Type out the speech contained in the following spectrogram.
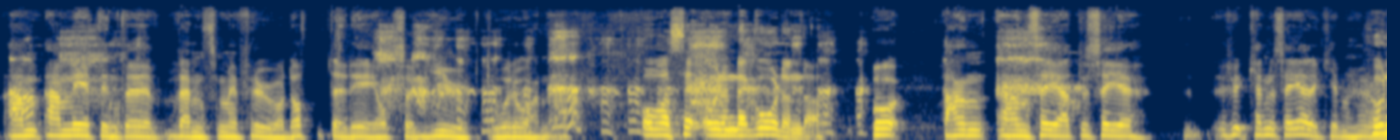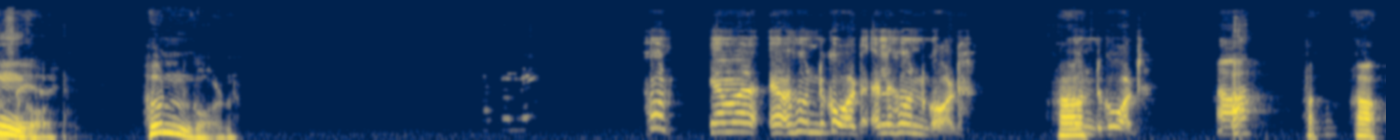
Han, han vet inte vem som är fru och dotter. Det är också djupt oroande. Och, vad, och den där gården då? Och han, han säger att du säger... Hur, kan du säga det, Kim? Hur Hundgård. säger? Hundgård. Hund, ja, men, ja, hundgård eller hundgård. Ja, Hundgård. Ja. ja,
